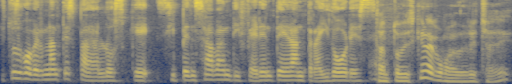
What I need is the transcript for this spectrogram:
estos gobernantes para los que si pensaban diferente eran traidores. Tanto de izquierda como de derecha, ¿eh?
